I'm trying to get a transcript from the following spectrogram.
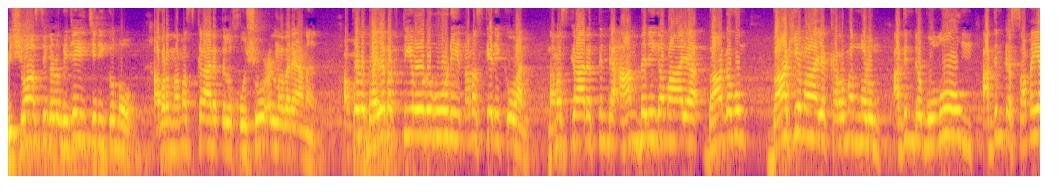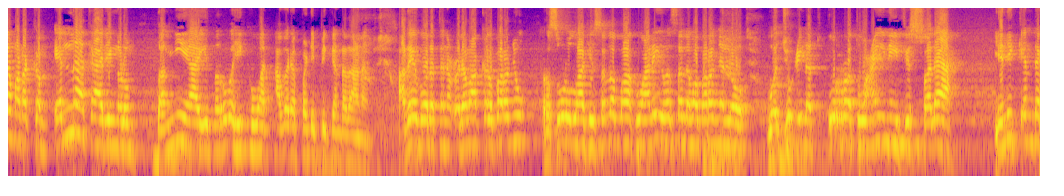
വിശ്വാസികൾ വിജയിച്ചിരിക്കുന്നു. അവർ നമസ്കാരത്തിൽ ഹുഷു ഉള്ളവരാണ്. അപ്പോൾ ഭയഭക്തിയോടുകൂടി നമസ്കരിക്കുവാൻ നമസ്കാരത്തിന്റെ ആന്തരികമായ ഭാഗവും ബാഹ്യമായ കർമ്മങ്ങളും അതിന്റെ വുളവും അതിന്റെ സമയമടക്കം എല്ലാ കാര്യങ്ങളും ഭംഗിയായി നിർവഹിക്കുവാൻ അവരെ പഠിപ്പിക്കേണ്ടതാണ്. അതേപോലെ തന്നെ ഉലമാക്കൾ പറഞ്ഞു റസൂലുള്ളാഹി സ്വല്ലല്ലാഹു അലൈഹി വസല്ലമ പറഞ്ഞല്ലോ വജുഇലത് ഖുർറതു ഐനി ഫിസ്സലാഹ് എനിക്ക് എന്റെ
